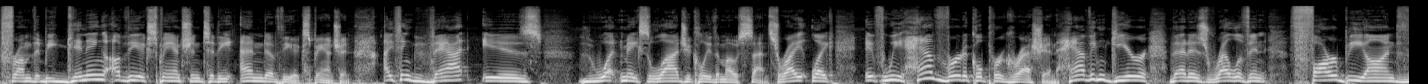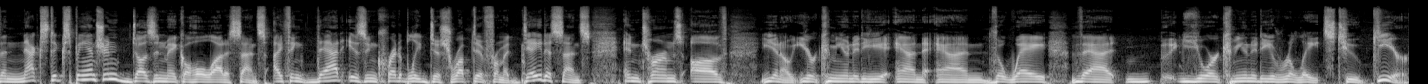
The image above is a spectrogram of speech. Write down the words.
from the beginning of the expansion to the end of the expansion. I think that is what makes logically the most sense, right? Like if we have vertical progression, having gear that is relevant far beyond the next expansion doesn't make a whole lot of sense. I think that is incredibly disruptive from a data sense in terms of, you know, your community and and the way that your community relates to gear.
